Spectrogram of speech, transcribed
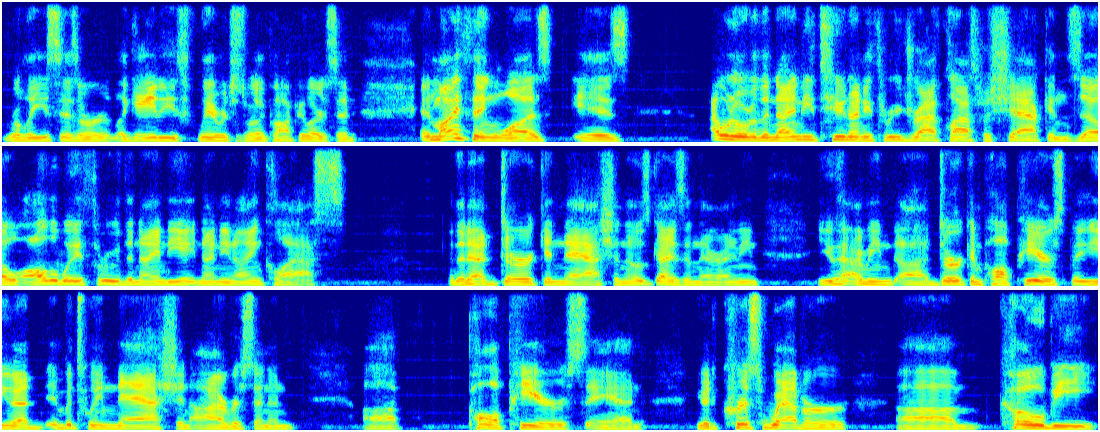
releases or like 80s Fleer, which is really popular? Said, and my thing was is I went over the 92, 93 draft class with Shaq and Zo all the way through the 98, 99 class that had Dirk and Nash and those guys in there. I mean, you I mean, uh, Dirk and Paul Pierce, but you had in between Nash and Iverson and uh, Paul Pierce, and you had Chris Webber, um, Kobe.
